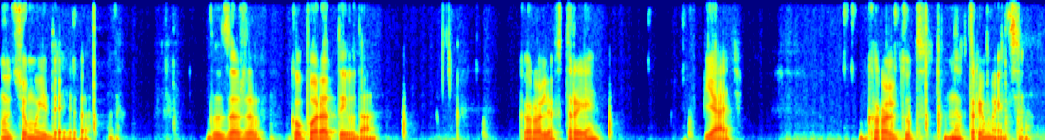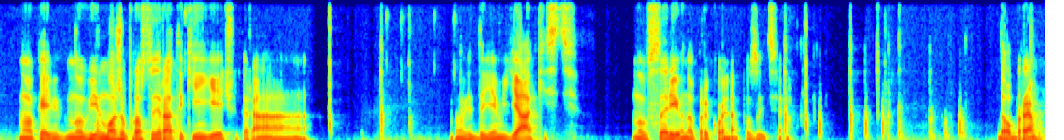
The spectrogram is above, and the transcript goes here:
ну, цьому ідея, так. Да. Це вже кооператив, да. Король F3, F5. Король тут не втримається. Ну окей, ну він може просто грати кінь Е4. А. Ми віддаємо якість. Ну, все рівно прикольна позиція. Добре.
